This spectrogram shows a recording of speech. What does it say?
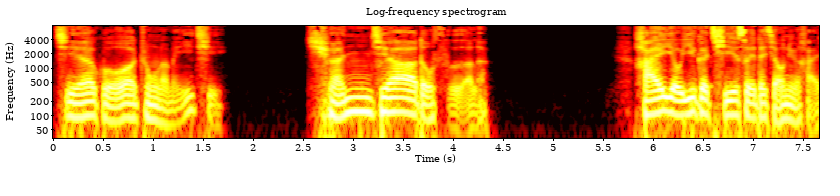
结果中了煤气。全家都死了，还有一个七岁的小女孩。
